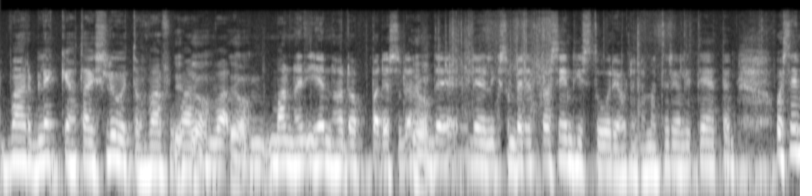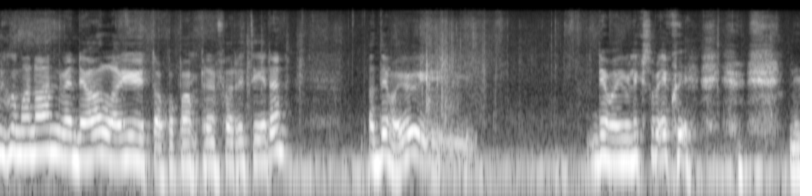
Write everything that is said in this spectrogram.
var bläcket har tagit slut och var, var, Ja, var ja. man igen har doppat det. Så det, Ja. det, det liksom berättar sin historia om den här materialiteten. Och sen hur man använde alla ytor på pappren förr i tiden. Det var ju det var ju liksom... Nu,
